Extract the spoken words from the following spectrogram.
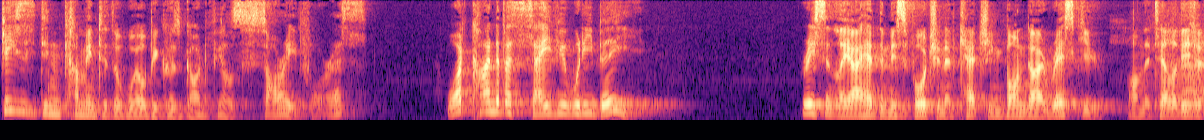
Jesus didn't come into the world because God feels sorry for us. What kind of a saviour would he be? Recently, I had the misfortune of catching Bondi Rescue on the television.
